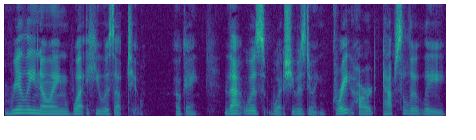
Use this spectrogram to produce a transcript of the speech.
really knowing what he was up to. Okay. That was what she was doing. Great heart, absolutely,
